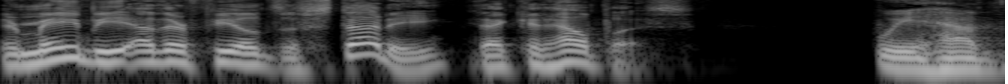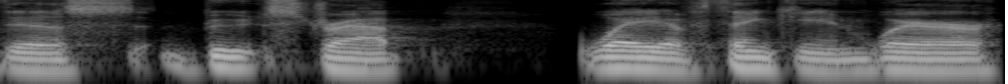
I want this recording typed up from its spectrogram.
There may be other fields of study that could help us. We have this bootstrap way of thinking where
